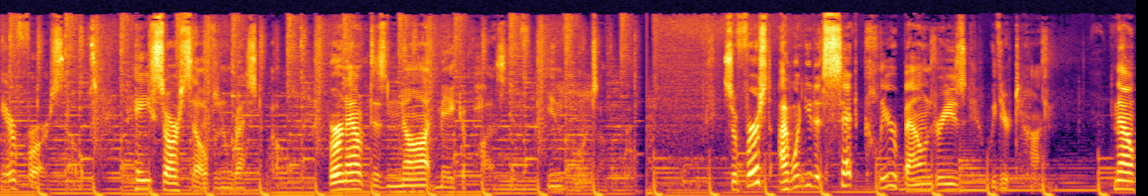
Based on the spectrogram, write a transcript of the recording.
care for ourselves, pace ourselves, and rest well. Burnout does not make a positive influence on the world. So, first, I want you to set clear boundaries with your time. Now,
